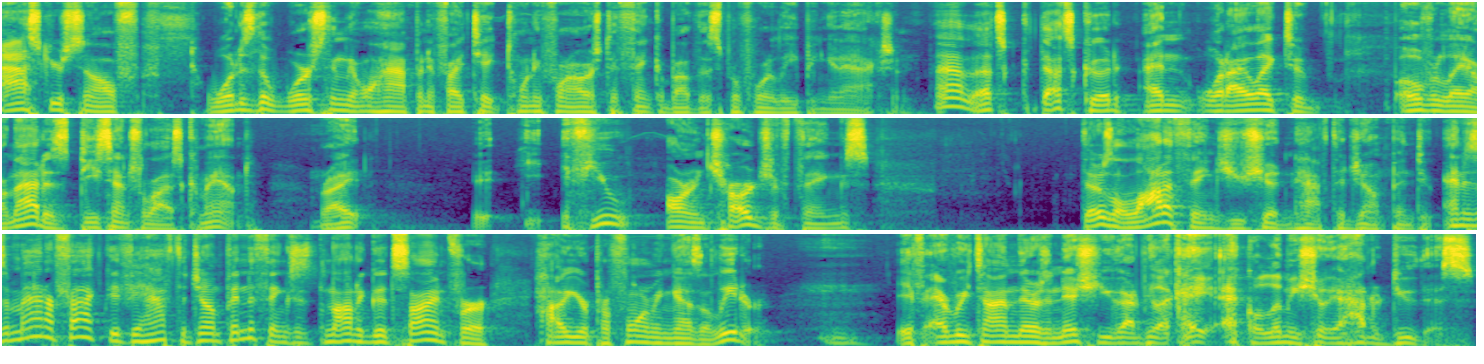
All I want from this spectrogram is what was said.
Ask yourself, what is the worst thing that will happen if I take 24 hours to think about this before leaping in action? Eh, that's that's good. And what I like to overlay on that is decentralized command, right? If you are in charge of things, there's a lot of things you shouldn't have to jump into. And as a matter of fact, if you have to jump into things, it's not a good sign for how you're performing as a leader. Mm. If every time there's an issue, you got to be like, "Hey, Echo, let me show you how to do this,"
